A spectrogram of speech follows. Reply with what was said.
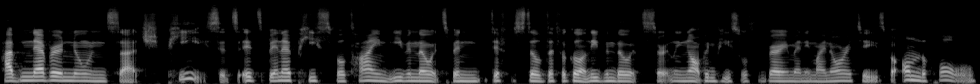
have never known such peace. It's it's been a peaceful time, even though it's been diff- still difficult, and even though it's certainly not been peaceful for very many minorities. But on the whole,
